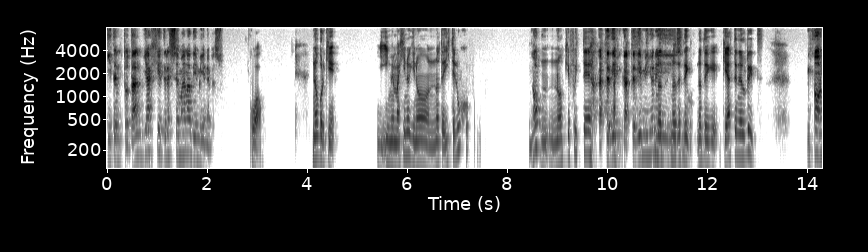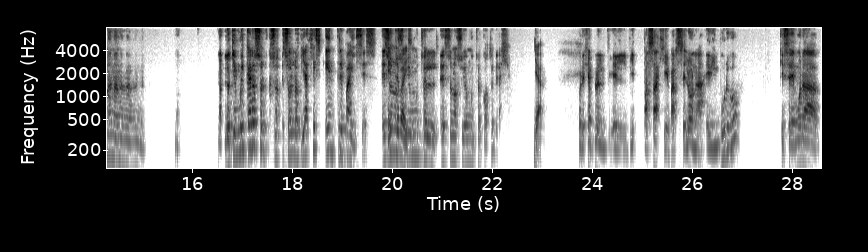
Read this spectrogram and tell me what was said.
ítem total viaje, tres semanas, 10 millones de pesos. Wow. No, porque. Y, y me imagino que no, no te diste lujo. No, No es que fuiste. gasté 10, gasté 10 millones No, y... no te, no te que- quedaste en el Ritz. No, no, no, no, no, no, Lo que es muy caro son, son, son los viajes entre países. Eso Entre no, subió países. mucho el, eso no subió mucho el costo del viaje. Ya. Por ejemplo, el, pasaje Barcelona-Edimburgo, que se demora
